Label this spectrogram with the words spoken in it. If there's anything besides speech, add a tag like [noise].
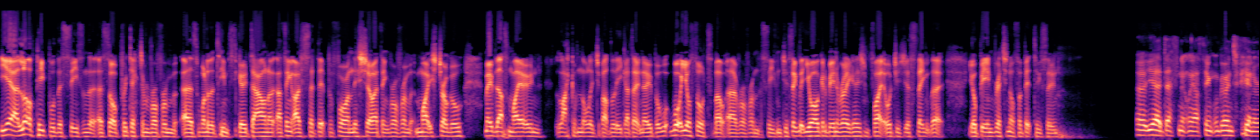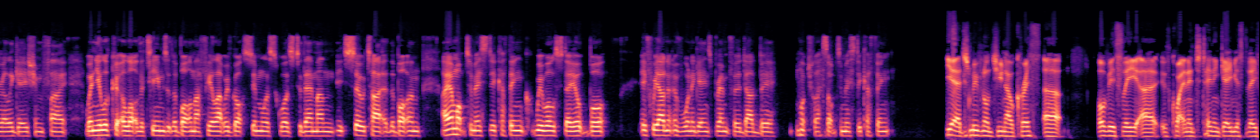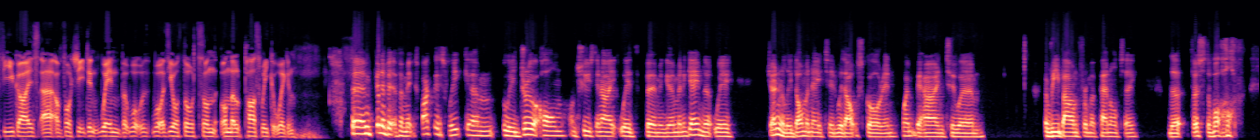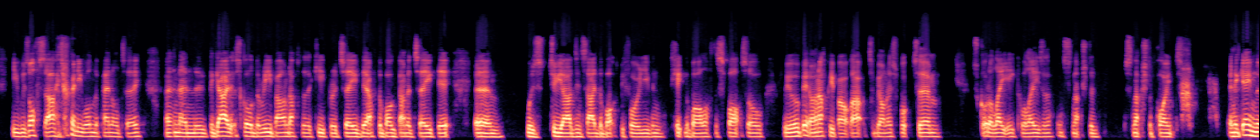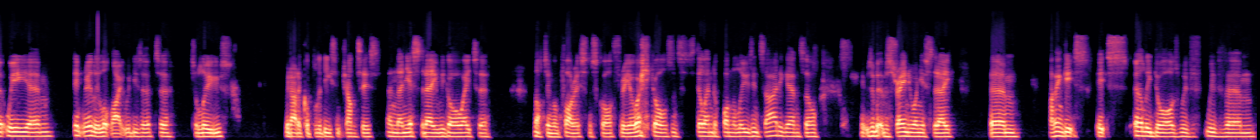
Yeah, a lot of people this season are sort of predicting Rotherham as one of the teams to go down. I think I've said it before on this show. I think Rotherham might struggle. Maybe that's my own lack of knowledge about the league. I don't know. But what are your thoughts about uh, Rotherham this season? Do you think that you are going to be in a relegation fight, or do you just think that you're being written off a bit too soon? Uh, yeah, definitely. I think we're going to be in a relegation fight. When you look at a lot of the teams at the bottom, I feel like we've got similar squads to them, and it's so tight at the bottom. I am optimistic. I think we will stay up, but if we hadn't have won against Brentford, I'd be much less optimistic. I think. Yeah, just moving on to you now, Chris. Uh, obviously, uh, it was quite an entertaining game yesterday for you guys. Uh, unfortunately, you didn't win, but what was what was your thoughts on on the past week at Wigan? Um, been a bit of a mixed bag this week. Um, we drew at home on Tuesday night with Birmingham in a game that we generally dominated without scoring. Went behind to um, a rebound from a penalty. That first of all, [laughs] he was offside [laughs] when he won the penalty, and then the, the guy that scored the rebound after the keeper had saved it, after Bogdan had saved it, um, was two yards inside the box before he even kicked the ball off the spot. So we were a bit unhappy about that, to be honest. But um, scored a late equaliser and snatched a snatched a point in a game that we um, didn't really look like we deserved to to lose. We'd had a couple of decent chances, and then yesterday we go away to Nottingham Forest and score three away [laughs] goals and still end up on the losing side again. So it was a bit of a strange one yesterday. Um, I think it's it's early doors. We've we've um,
